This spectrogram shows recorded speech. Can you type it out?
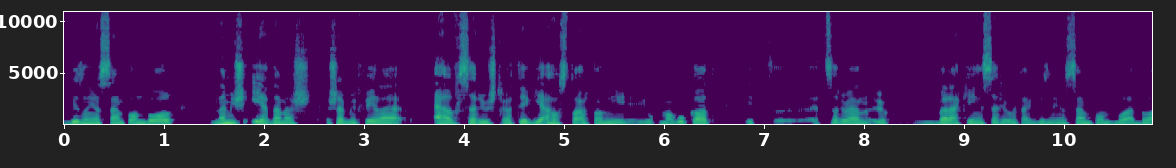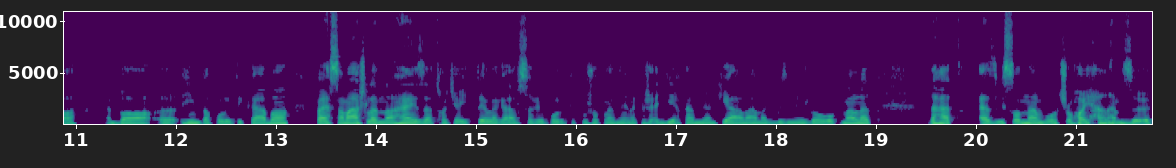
bizonyos szempontból nem is érdemes semmiféle elfszerű stratégiához tartaniuk magukat. Itt egyszerűen ők belekényszerültek bizonyos szempontból ebbe a, ebbe a hintapolitikába. Persze más lenne a helyzet, hogyha itt tényleg elszerű politikusok lennének, és egyértelműen kiállnának bizonyos dolgok mellett, de hát ez viszont nem volt soha jellemző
